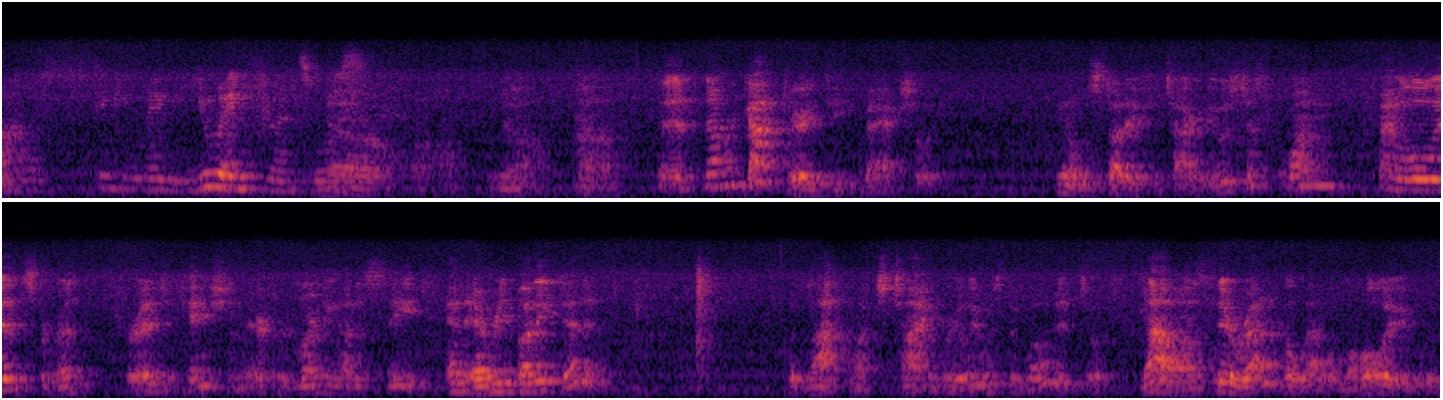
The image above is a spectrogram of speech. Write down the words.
I was thinking maybe your influence was. uh-uh, no, uh-uh. It never got very deep, actually. You know, the study of photography. It was just one kind of little instrument for education there, for learning how to see. And everybody did it. But not much time really was devoted to it. Now, on a theoretical level, Moholy was,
